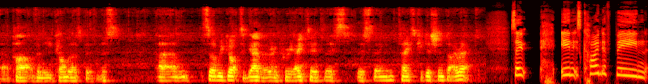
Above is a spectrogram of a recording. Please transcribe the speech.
uh, part of an e-commerce business. Um, so we got together and created this this thing, Taste Tradition Direct. So, Ian, it's kind of been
